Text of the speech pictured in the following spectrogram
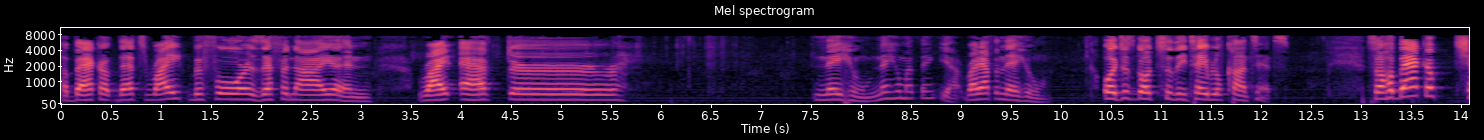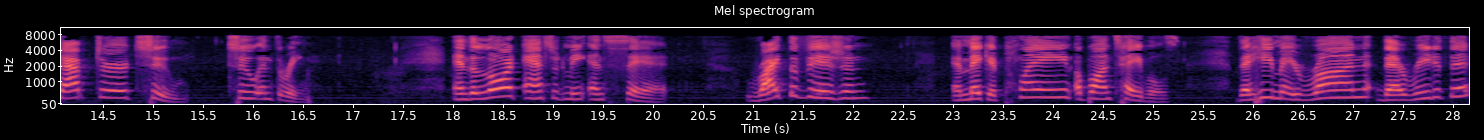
Habakkuk, that's right before Zephaniah and right after Nahum. Nahum, I think? Yeah, right after Nahum. Or just go to the table of contents. So Habakkuk chapter 2, 2 and 3. And the Lord answered me and said, Write the vision and make it plain upon tables, that he may run that readeth it.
